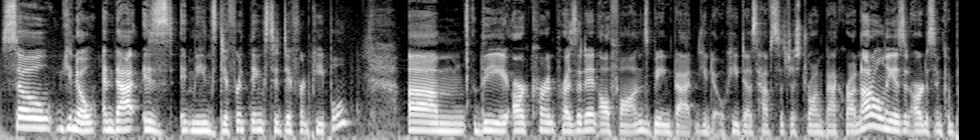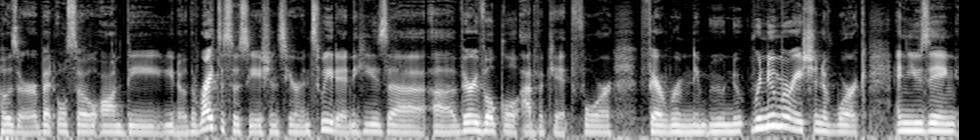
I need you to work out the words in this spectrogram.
So you know, and that is it means different things to different people. Um, the our current president Alfons, being that you know he does have such a strong background, not only as an artist and composer, but also on the you know the rights associations here in Sweden. He's a, a very vocal advocate for fair remun- remuneration of work and using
